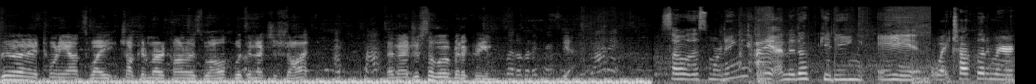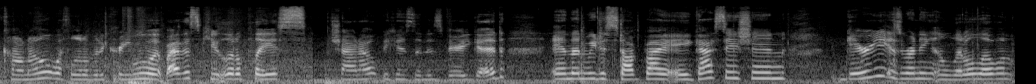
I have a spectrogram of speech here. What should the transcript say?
The 20 ounce white chocolate Americano as well with an extra shot. Extra shot, And then just a little bit of cream. a little bit of cream. Yeah. You got it. So this morning I ended up getting a white chocolate Americano with a little bit of cream. We went by this cute little place. Shout out because it is very good. And then we just stopped by a gas station. Gary is running a little low on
